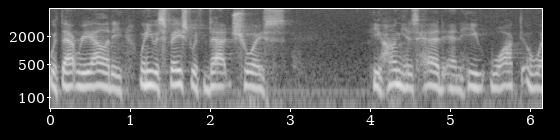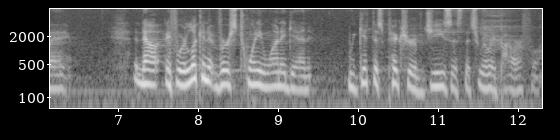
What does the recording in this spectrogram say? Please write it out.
with that reality, when he was faced with that choice, he hung his head and he walked away. Now, if we're looking at verse 21 again, we get this picture of Jesus that's really powerful.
